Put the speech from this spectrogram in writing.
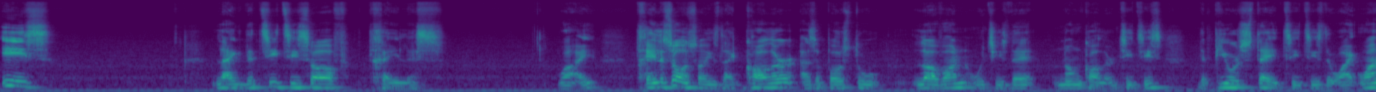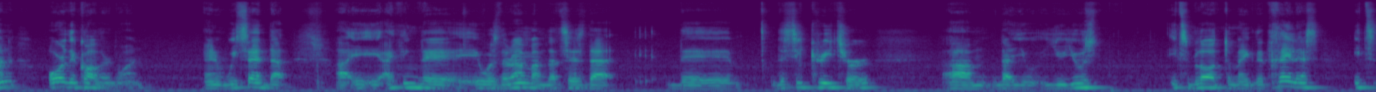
is like the tzitzis of Tcheles. Why? Tcheles also is like color as opposed to Lovon, which is the non-colored tzitzis, the pure state tzitzis, the white one, or the colored one. And we said that uh, I think the it was the Rambam that says that the the sea creature um, that you you use its blood to make the tcheles, it's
